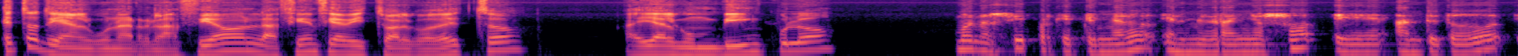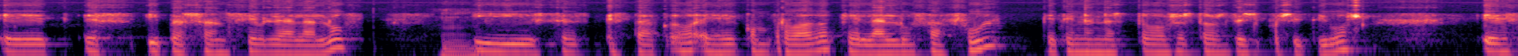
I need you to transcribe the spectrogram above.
¿esto tiene alguna relación? ¿La ciencia ha visto algo de esto? ¿Hay algún vínculo? Bueno, sí, porque primero el migrañoso, eh, ante todo, eh, es hipersensible a la luz mm. y se, está eh, comprobado que la luz azul que tienen estos, estos dispositivos es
